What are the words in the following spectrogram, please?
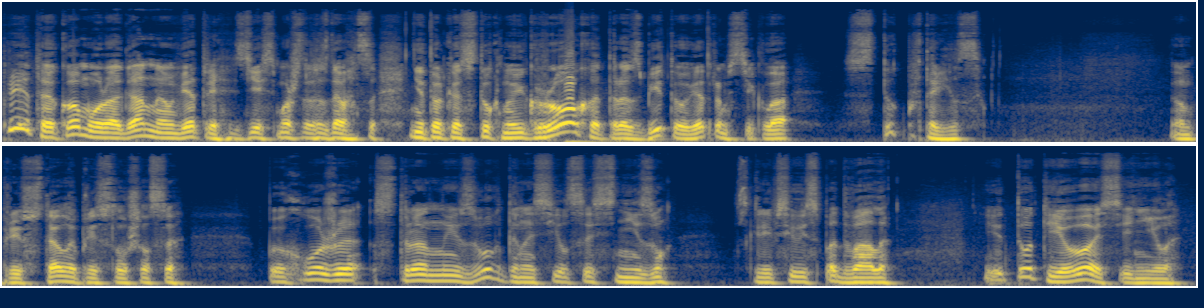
При таком ураганном ветре здесь может раздаваться не только стук, но и грохот разбитого ветром стекла. Стук повторился. Он привстал и прислушался. Похоже, странный звук доносился снизу, скорее всего, из подвала. И тут его осенило —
